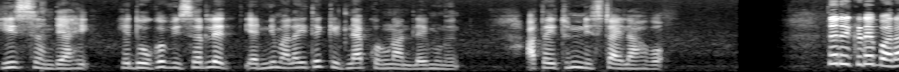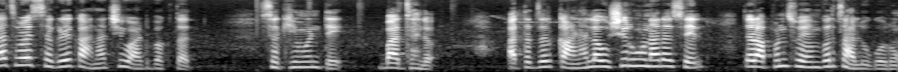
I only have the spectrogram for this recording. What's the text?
हीच संधी आहे. हे दोघं विसरलेत. यांनी मला इथे किडनॅप करून आणलं आहे म्हणून. आता इथून निसटायला हवं. तर इकडे बराच वेळ सगळे कानाची वाट बघतात. सखी म्हणते बाद झालं. आता जर कानाला उशीर होणार असेल तर आपण स्वयंवर चालू करू.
